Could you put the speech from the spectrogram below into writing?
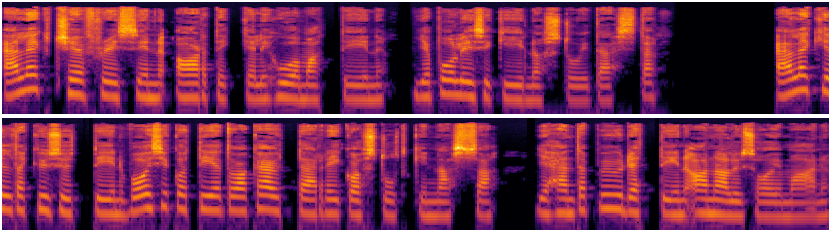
Alec Jeffreysin artikkeli huomattiin ja poliisi kiinnostui tästä. Alecilta kysyttiin, voisiko tietoa käyttää rikostutkinnassa, ja häntä pyydettiin analysoimaan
